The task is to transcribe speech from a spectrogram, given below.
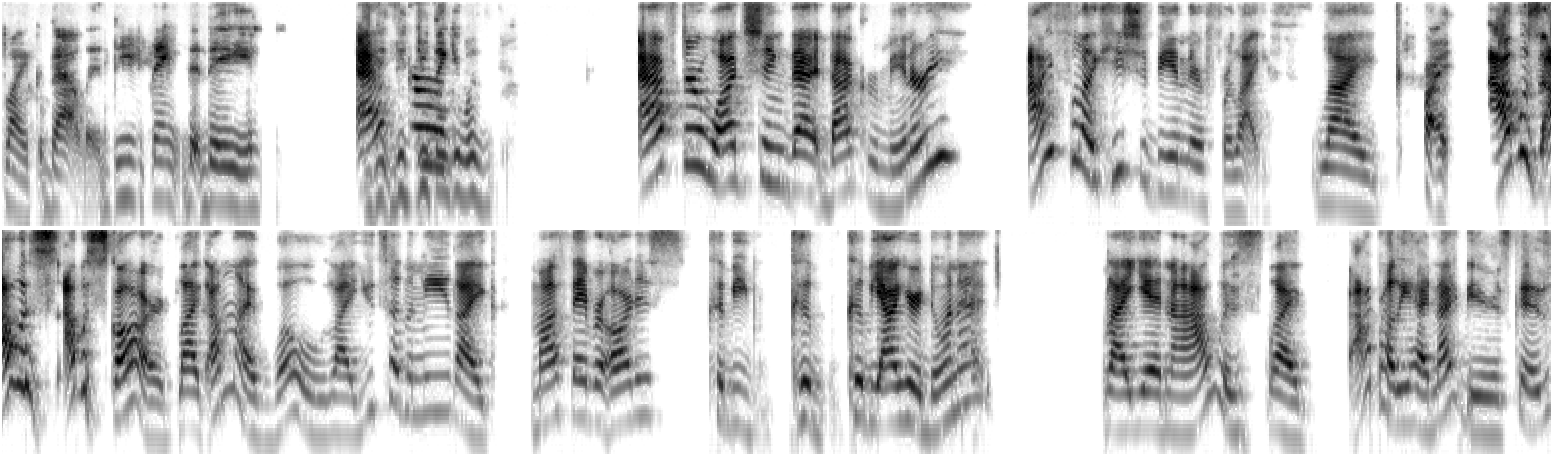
like valid? Do you think that they after, did you think it was after watching that documentary? I feel like he should be in there for life. Like right. I was I was I was scarred. Like I'm like, whoa, like you telling me like my favorite artist could be could could be out here doing that. Like, yeah, nah, I was like, I probably had nightmares because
